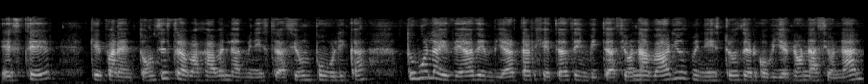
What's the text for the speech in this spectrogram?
Esther, que para entonces trabajaba en la administración pública, tuvo la idea de enviar tarjetas de invitación a varios ministros del gobierno nacional,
